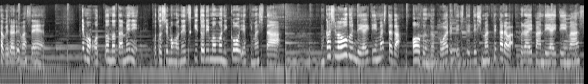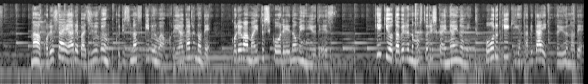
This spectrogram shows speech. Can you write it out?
食べられません。でも夫のために今年も骨付き鶏もも肉を焼きました。昔はオーブンで焼いていましたがオーブンが壊れて捨ててしまってからはフライパンで焼いています。まあこれさえあれば十分クリスマス気分は盛り上がるのでこれは毎年恒例のメニューです。ケーキを食べるのも1人しかいないのにホールケーキが食べたいというので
